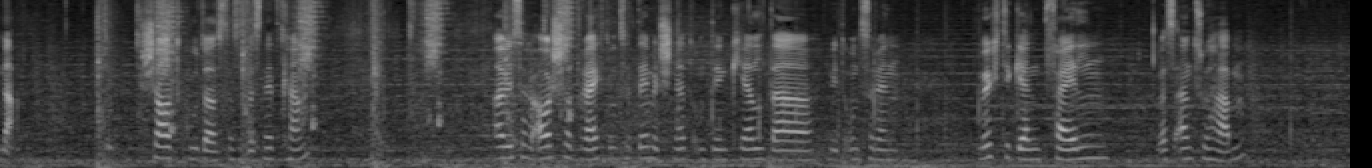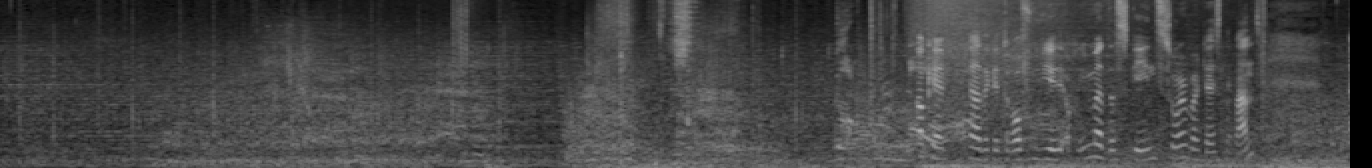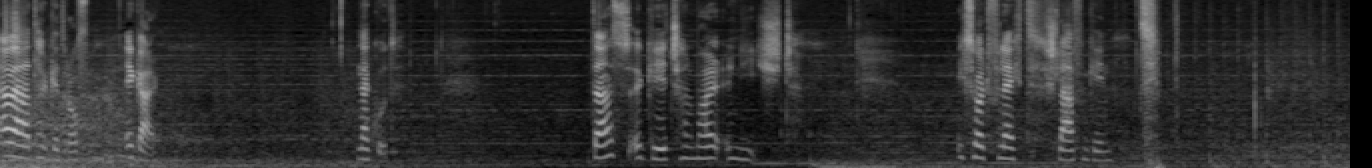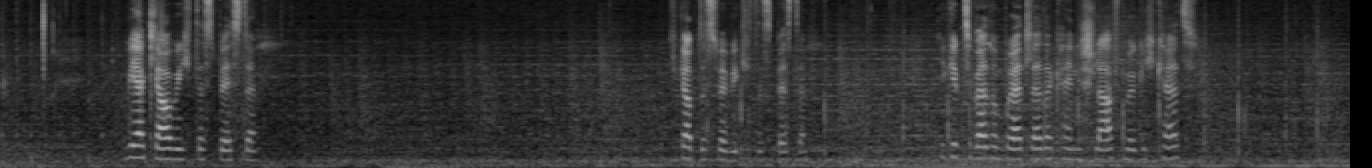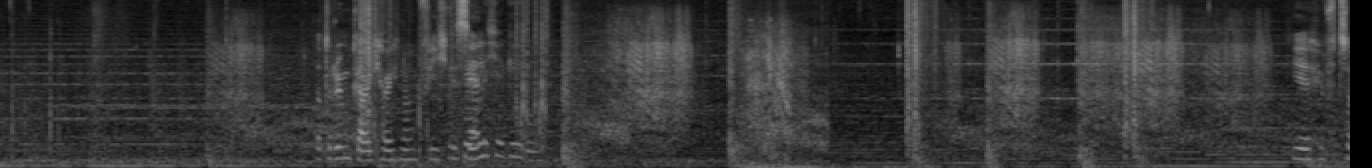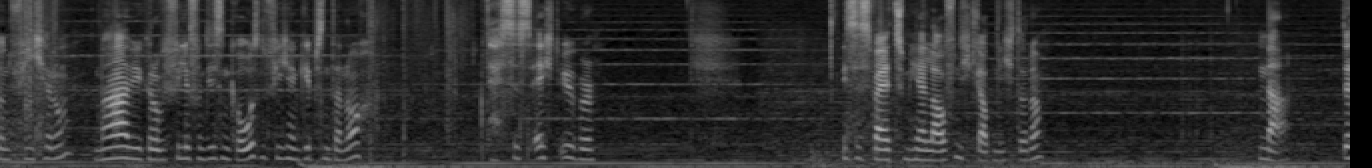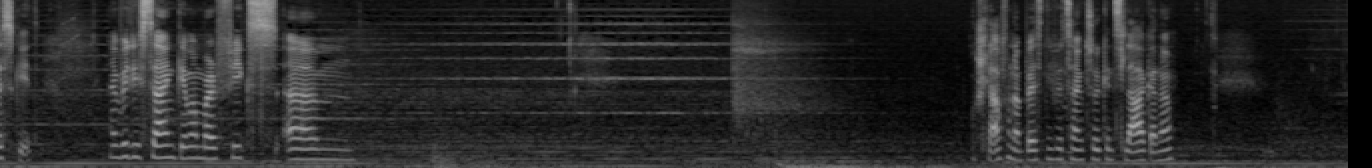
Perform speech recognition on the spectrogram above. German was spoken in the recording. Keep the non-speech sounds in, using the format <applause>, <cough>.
Na. Schaut gut aus, dass er das nicht kann. Aber wie es auch ausschaut, reicht unser Damage nicht, um den Kerl da mit unseren möchte gern Pfeilen was anzuhaben. Okay, da hat er getroffen, wie auch immer das gehen soll, weil da ist eine Wand. Aber er hat halt getroffen. Egal. Na gut. Das geht schon mal nicht. Ich sollte vielleicht schlafen gehen. Wäre, glaube ich, das Beste. Ich glaube, das wäre wirklich das Beste. Hier gibt es weit und breit leider keine Schlafmöglichkeit. Da drüben, glaube ich, habe ich noch ein Viech gesehen. Gefährliche Gegend. Hier hüpft so ein Viech herum. Ah, wie, wie viele von diesen großen Viechern gibt es denn da noch? Ist echt übel. Ist es weit zum Herlaufen? Ich glaube nicht, oder? Na, das geht. Dann würde ich sagen, gehen wir mal fix, ähm... Schlafen am besten, ich würde sagen, zurück ins Lager, ne?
